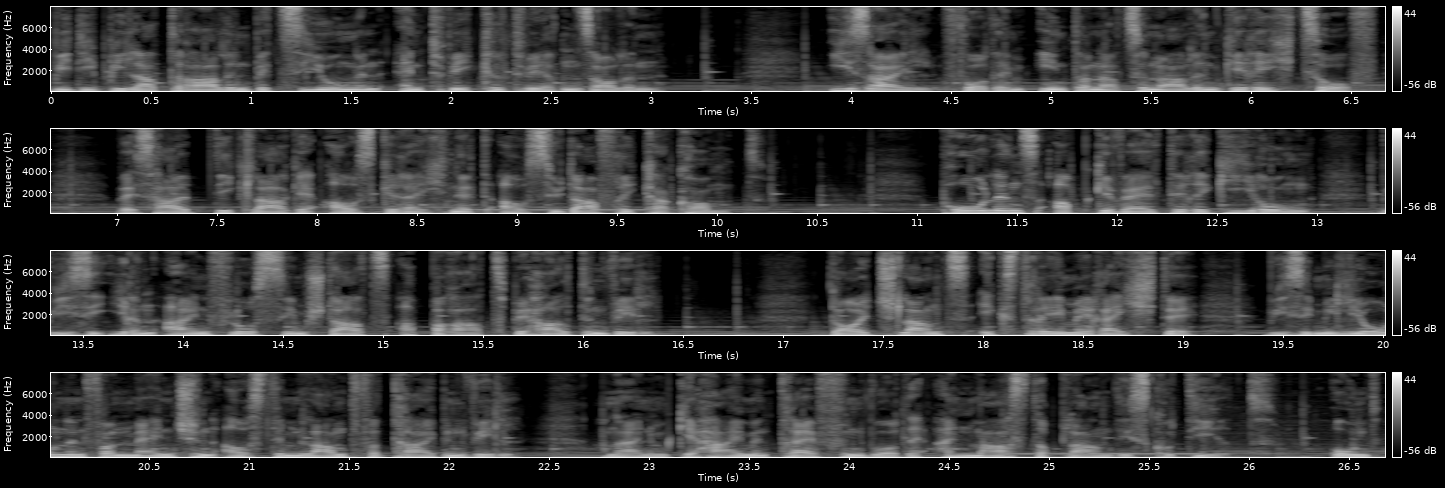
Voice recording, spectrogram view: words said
wie die bilateralen Beziehungen entwickelt werden sollen. Israel vor dem Internationalen Gerichtshof, weshalb die Klage ausgerechnet aus Südafrika kommt. Polens abgewählte Regierung, wie sie ihren Einfluss im Staatsapparat behalten will. Deutschlands extreme Rechte, wie sie Millionen von Menschen aus dem Land vertreiben will. An einem geheimen Treffen wurde ein Masterplan diskutiert. Und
